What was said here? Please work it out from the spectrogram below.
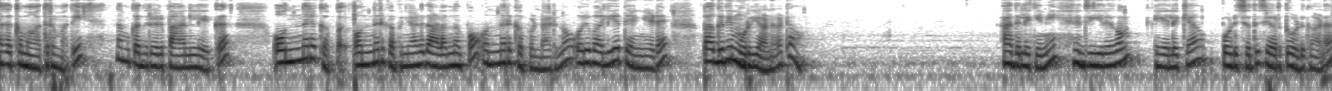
അതൊക്കെ മാത്രം മതി. നമുക്കന്നേരം ഒരു പാനിലേക്ക് ഒന്നര കപ്പ് ഒന്നര കപ്പ് ഞാനിത് അളന്നപ്പോൾ ഒന്നര കപ്പ് ഉണ്ടായിരുന്നു. ഒരു വലിയ തേങ്ങയുടെ പകുതി മുറിയാണ് കേട്ടോ. അതിലേക്ക് ഇനി ജീരകം ഏലക്ക പൊടിച്ചത് ചേർത്ത് കൊടുക്കുകയാണ്.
